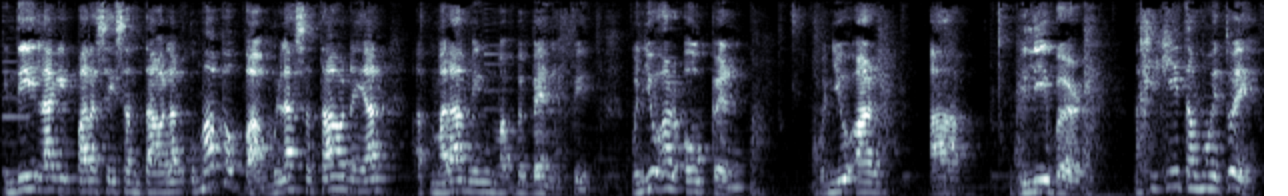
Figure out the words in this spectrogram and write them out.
hindi lagi para sa isang tao lang. Umapaw pa mula sa tao na yan at maraming mabe-benefit. When you are open, when you are a believer, nakikita mo ito eh.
